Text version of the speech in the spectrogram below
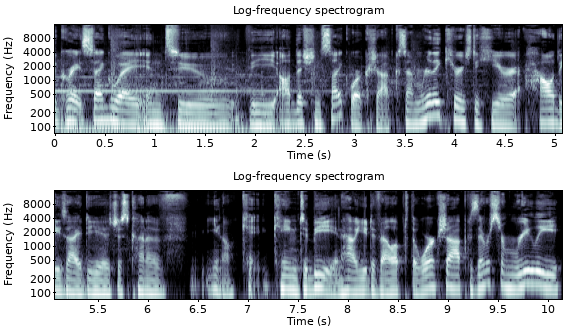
A great segue into the audition psych workshop because I'm really curious to hear how these ideas just kind of, you know, came to be and how you developed the workshop because there were some really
